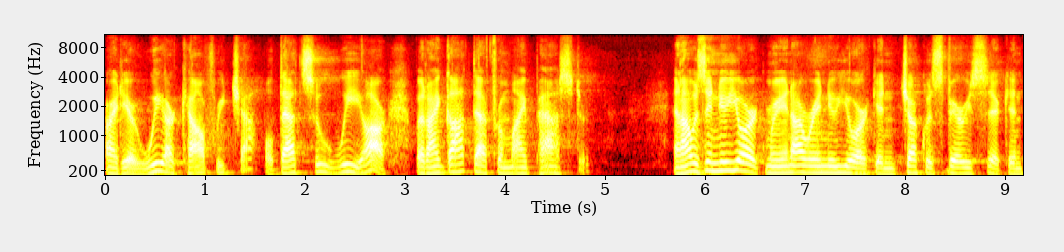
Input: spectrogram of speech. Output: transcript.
right here. We are Calvary Chapel. That's who we are. But I got that from my pastor. And I was in New York. Marie and I were in New York, and Chuck was very sick. And,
